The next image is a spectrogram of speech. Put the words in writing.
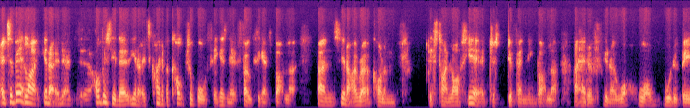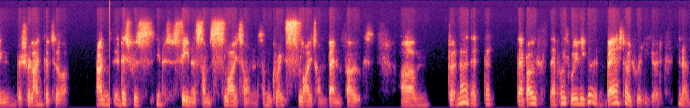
It's a bit like you know, obviously the you know it's kind of a culture war thing, isn't it? Foakes against Buttler, and you know I wrote a column this time last year just defending Buttler ahead of you know what what would have been the Sri Lanka tour, and this was you know seen as some slight on some great slight on Ben Foakes, um, but no, they're, they're they're both they're both really good. Bairstow's really good. You know,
